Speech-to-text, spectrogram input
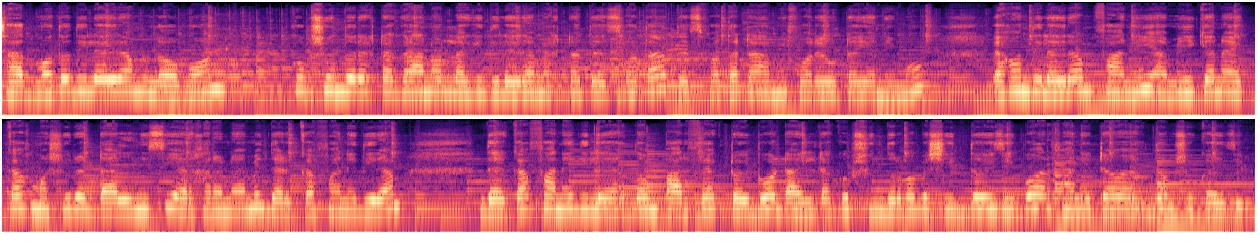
স্বাদ মতো দিলাইরাম লবণ। খুব সুন্দর একটা গ্রানর লাগি দিলাইরাম একটা তেজপাতা। তেজপাতাটা আমি পরে উঠাইয়া নিমু এখন দিলাইরাম পানি। আমি এখানে এক কাপ মসুরের ডাল নিছি, এর কারণে আমি দেড় কাপ ফানি দিলাম। দেড় কাপ পানি দিলে একদম পারফেক্ট হইব, ডালটা খুব সুন্দরভাবে সিদ্ধ হয়ে যাব আর পানিটাও একদম শুকাই যাব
